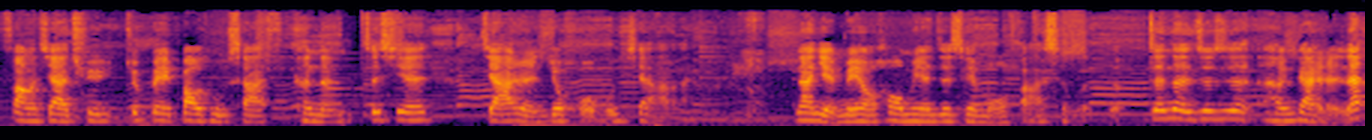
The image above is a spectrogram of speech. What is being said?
放下去，就被暴徒杀死，可能这些家人就活不下来，那也没有后面这些魔法什么的，真的就是很感人。那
